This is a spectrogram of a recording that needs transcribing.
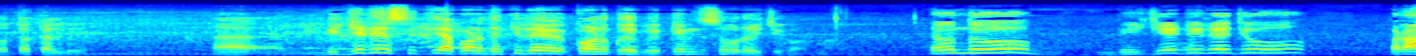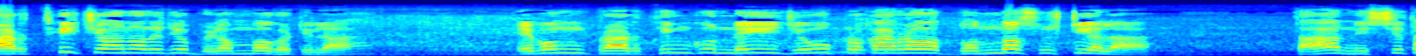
ଗତକାଲି ବିଜେଡ଼ିର ସ୍ଥିତି ଆପଣ ଦେଖିଲେ କ'ଣ କହିବେ କେମିତି ସବୁ ରହିଛି କ'ଣ ଦେଖନ୍ତୁ ବିଜେଡ଼ିରେ ଯେଉଁ ପ୍ରାର୍ଥୀ ଚୟନରେ ଯେଉଁ ବିଳମ୍ବ ଘଟିଲା ଏବଂ ପ୍ରାର୍ଥୀଙ୍କୁ ନେଇ ଯେଉଁ ପ୍ରକାର ଦ୍ୱନ୍ଦ୍ୱ ସୃଷ୍ଟି ହେଲା ତାହା ନିଶ୍ଚିତ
